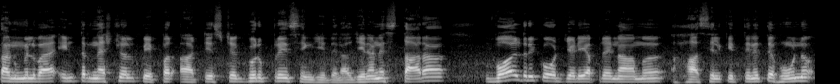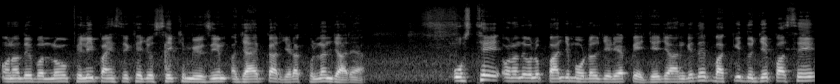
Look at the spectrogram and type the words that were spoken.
ਤੁਹਾਨੂੰ ਮਿਲਵਾਇਆ international paper artist Gurpreet Singh ji ਦੇ ਨਾਲ ਜਿਨ੍ਹਾਂ ਨੇ 17 ਵਰਲਡ ਰਿਕਾਰਡ ਜਿਹੜੇ ਆਪਣੇ ਨਾਮ ਹਾਸਿਲ ਕੀਤੇ ਨੇ ਤੇ ਹੁਣ ਉਹਨਾਂ ਦੇ ਵੱਲੋਂ ਫਿਲੀਪਾਈਨਸ ਵਿਖੇ ਜੋ ਸਿੱਖ ਮਿਊਜ਼ੀਅਮ ਅਜਾਇਬ ਘਰ ਜਿਹੜਾ ਖੁੱਲਣ ਜਾ ਰਿਹਾ ਉਸਥੇ ਉਹਨਾਂ ਦੇ ਵੱਲੋਂ ਪੰਜ ਮਾਡਲ ਜਿਹੜੇ ਆ ਭੇਜੇ ਜਾਣਗੇ ਤੇ ਬਾਕੀ ਦੂਜੇ ਪਾਸੇ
